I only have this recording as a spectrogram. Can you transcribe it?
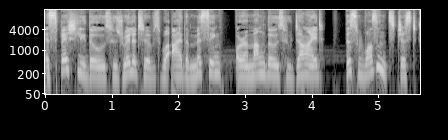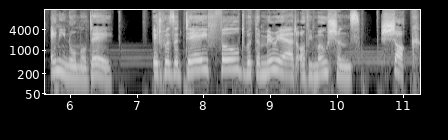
especially those whose relatives were either missing or among those who died, this wasn't just any normal day. It was a day filled with a myriad of emotions shock,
